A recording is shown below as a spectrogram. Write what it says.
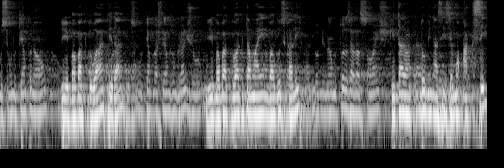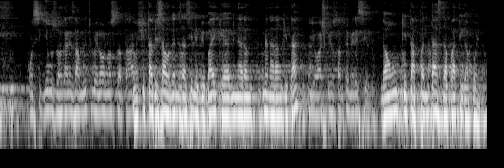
No segundo tempo, não. Di babak dua tidak. No segundo tempo, nós fizemos um grande jogo, Di babak dua kita main bagus sekali. dominamos todas as ações, Kita dominasi semua aksi. conseguimos organizar muito melhor nossos ataques Kita bisa organisasi lebih baik menyerang menyerang kita e eu acho que o resultado foi merecido. dan kita pentas dapat tiga poin.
